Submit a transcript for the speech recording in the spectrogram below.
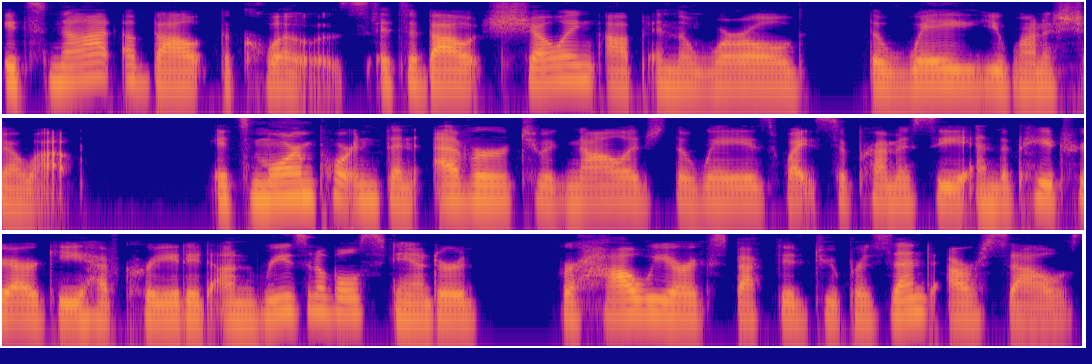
it's not about the clothes. It's about showing up in the world the way you want to show up. It's more important than ever to acknowledge the ways white supremacy and the patriarchy have created unreasonable standards for how we are expected to present ourselves,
